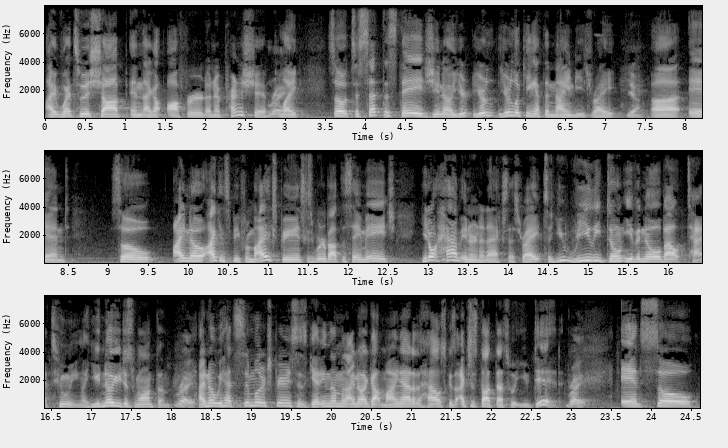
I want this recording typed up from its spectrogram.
I went to a shop and I got offered an apprenticeship. Right. Like, so to set the stage, you know, you're you're you're looking at the '90s, right? Yeah. Uh, and so I know I can speak from my experience because we're about the same age. You don't have internet access, right? So you really don't even know about tattooing. Like you know, you just want them. Right. I know we had similar experiences getting them, and I know I got mine out of the house because I just thought that's what you did. right. And so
